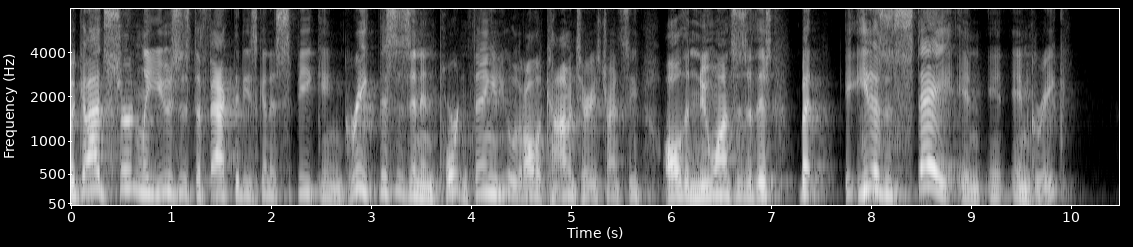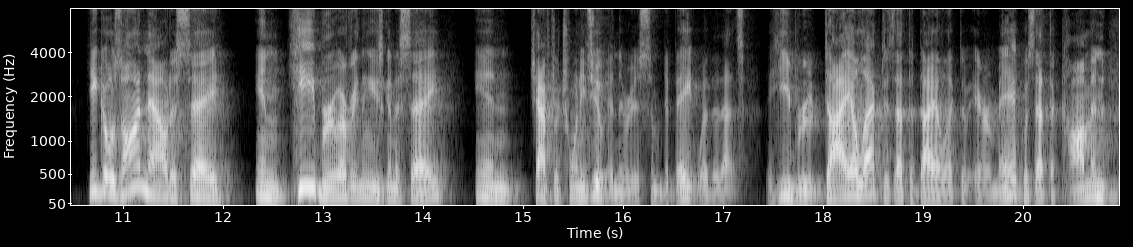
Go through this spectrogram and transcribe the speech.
But God certainly uses the fact that he's going to speak in Greek. This is an important thing. You look at all the commentaries trying to see all the nuances of this. But he doesn't stay in, in, in Greek. He goes on now to say in Hebrew everything he's going to say in chapter 22. And there is some debate whether that's the Hebrew dialect. Is that the dialect of Aramaic? Was that the common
